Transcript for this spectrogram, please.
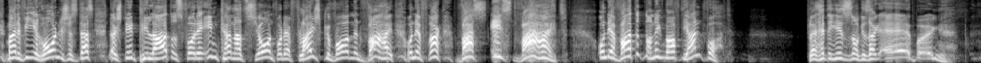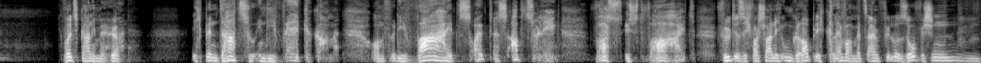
ich meine, wie ironisch ist das? Da steht Pilatus vor der Inkarnation, vor der fleischgewordenen Wahrheit und er fragt, was ist Wahrheit? Und er wartet noch nicht mal auf die Antwort. Vielleicht hätte Jesus noch gesagt, äh, beugen. Wollte ich gar nicht mehr hören. Ich bin dazu in die Welt gekommen, um für die Wahrheit Zeugnis abzulegen. Was ist Wahrheit? Fühlte sich wahrscheinlich unglaublich clever mit seinem philosophischen,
